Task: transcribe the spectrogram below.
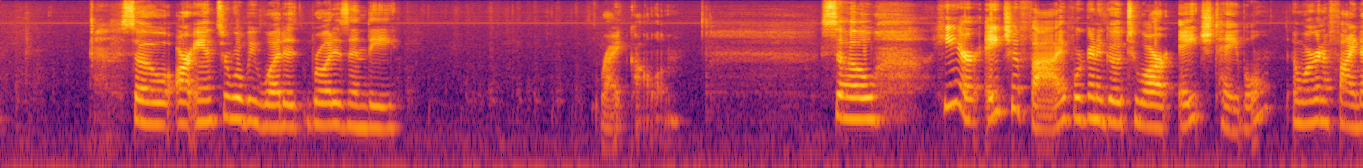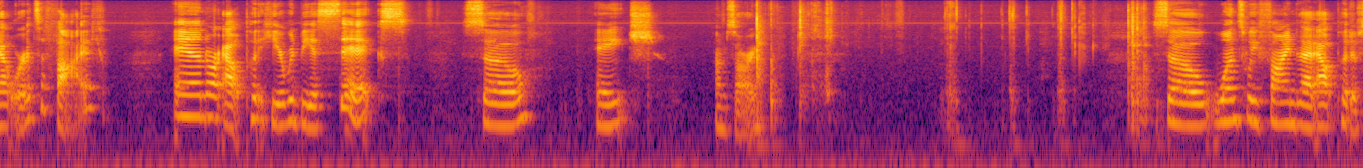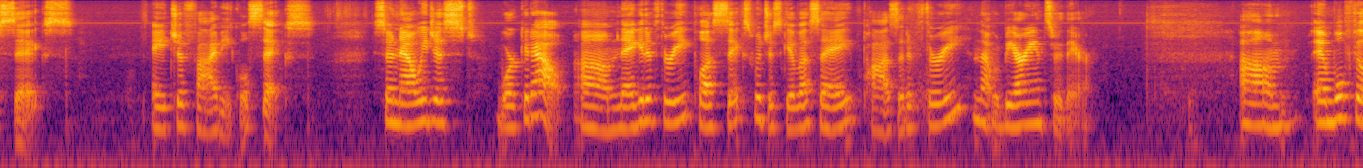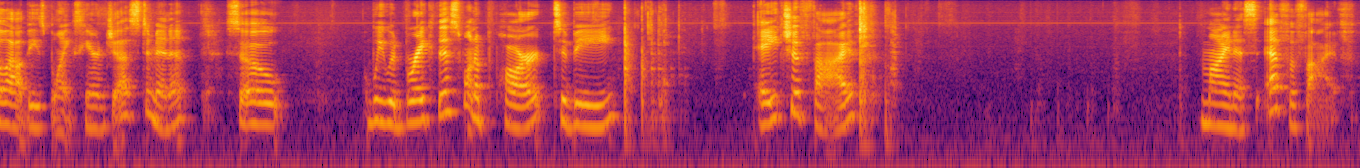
So our answer will be what is, what is in the right column. So here, h of 5, we're going to go to our h table, and we're going to find out where it's a 5. And our output here would be a 6. So h, I'm sorry. So once we find that output of 6, h of 5 equals 6. So now we just work it out. Um, negative 3 plus 6 would just give us a positive 3, and that would be our answer there. Um, and we'll fill out these blanks here in just a minute. So we would break this one apart to be h of 5 minus f of 5.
